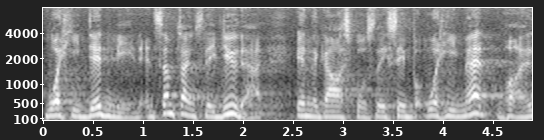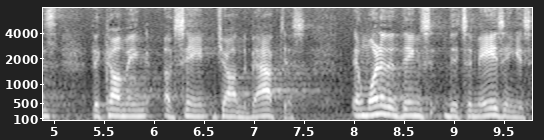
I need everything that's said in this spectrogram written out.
what he did mean. And sometimes they do that in the gospels. They say, but what he meant was the coming of St. John the Baptist. And one of the things that's amazing is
